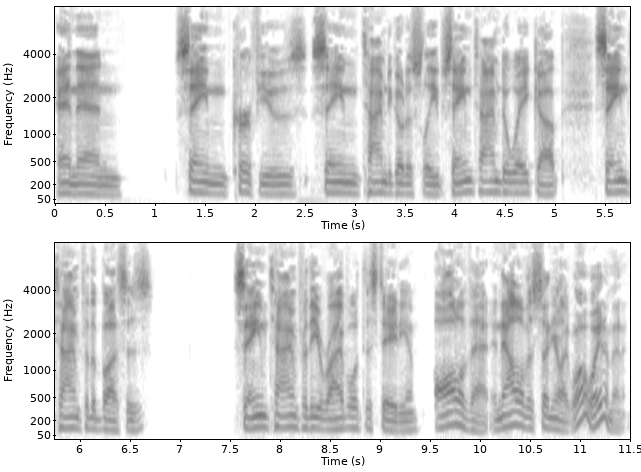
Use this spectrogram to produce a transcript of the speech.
and then same curfews, same time to go to sleep, same time to wake up, same time for the buses, same time for the arrival at the stadium, all of that. And now all of a sudden you're like, whoa, wait a minute.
